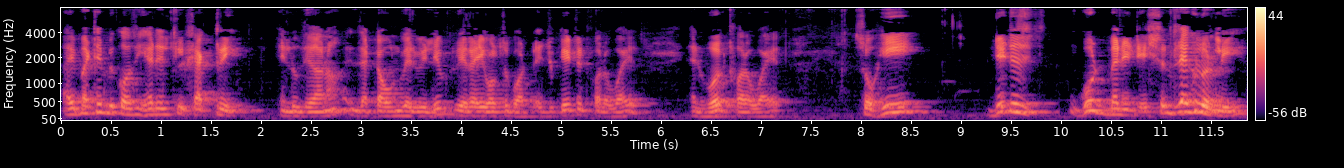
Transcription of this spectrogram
I met him because he had a little factory in Ludhiana, in the town where we lived, where I also got educated for a while and worked for a while. So he did his good meditation regularly,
